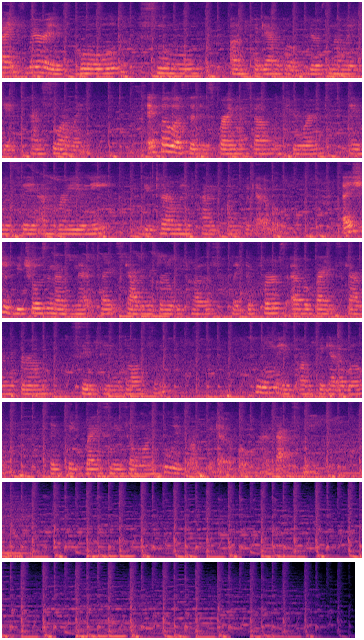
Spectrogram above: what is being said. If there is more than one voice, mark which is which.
Speaker 1: Banks Beer is bold, smooth, unforgettable. There's no like it, and so am I. If I was to describe myself in few words, I would say I'm very unique, determined, and unforgettable. I should be chosen as the next Banks Calendar Girl because, like the first ever Banks Calendar Girl, Cynthia Dawson, whom is unforgettable. I think Banks needs someone who is unforgettable,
